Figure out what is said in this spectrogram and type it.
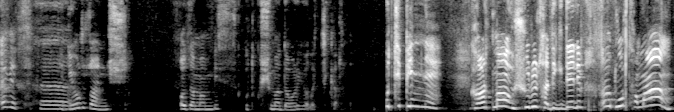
evet. Gidiyoruz anneş. O zaman biz Utkuş'uma doğru yola çıkalım. Bu tipin ne? Kartma üşürüz hadi gidelim. Aa dur tamam.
